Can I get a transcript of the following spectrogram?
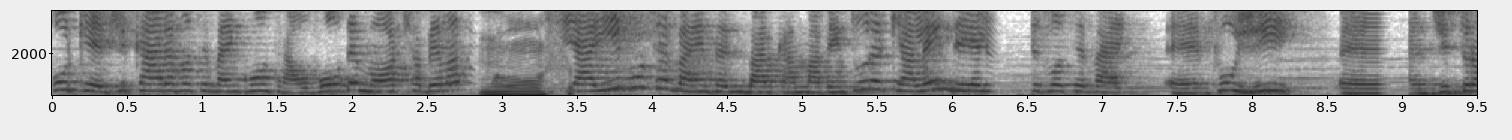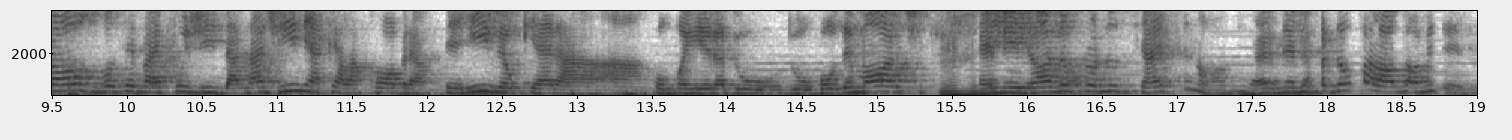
Porque de cara você vai encontrar o Voldemort a Bellatrix. Nossa. E aí você vai embarcar numa aventura que, além deles, você vai é, fugir é, de Trolls, você vai fugir da Nagini, aquela cobra terrível que era a, companheira do, do Voldemort. Uhum. É melhor não pronunciar esse nome. É melhor não falar o nome dele.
